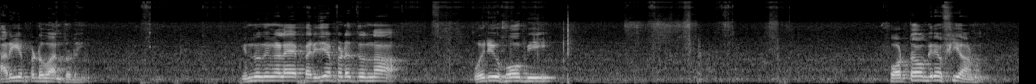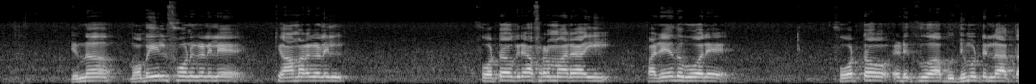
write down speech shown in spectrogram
അറിയപ്പെടുവാൻ തുടങ്ങി. ഇന്ന് നിങ്ങളെ പരിചയപ്പെടുത്തുന്ന ഒരു ഹോബി ഫോട്ടോഗ്രഫിയാണ്. ഇന്ന് മൊബൈൽ ഫോണുകളിലെ ക്യാമറകളിൽ ഫോട്ടോഗ്രാഫർമാരായി പഴയതുപോലെ ഫോട്ടോ എടുക്കുക ബുദ്ധിമുട്ടില്ലാത്ത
